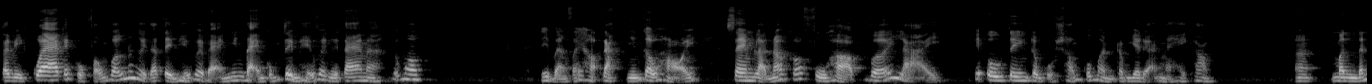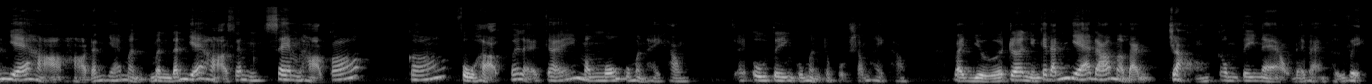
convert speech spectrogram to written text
Tại vì qua cái cuộc phỏng vấn đó người ta tìm hiểu về bạn nhưng bạn cũng tìm hiểu về người ta mà, đúng không? Thì bạn phải đặt những câu hỏi xem là nó có phù hợp với lại cái ưu tiên trong cuộc sống của mình trong giai đoạn này hay không. à, mình đánh giá họ, họ đánh giá mình, mình đánh giá họ xem xem họ có có phù hợp với lại cái mong muốn của mình hay không, cái ưu tiên của mình trong cuộc sống hay không. Và dựa trên những cái đánh giá đó mà bạn chọn công ty nào để bạn thử việc.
